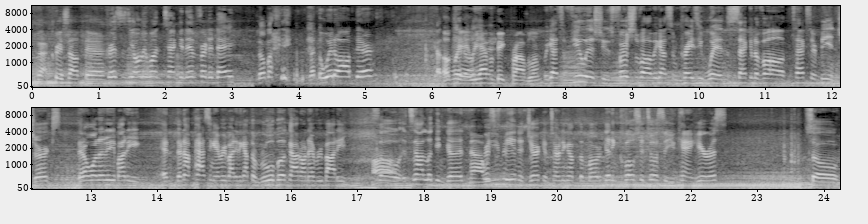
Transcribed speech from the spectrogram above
we got Chris out there. Chris is the only one teching in for today. Nobody. Got the widow out there. Okay, we have a big problem. We got some few issues. First of all, we got some crazy winds. Second of all, techs are being jerks. They don't want anybody, and they're not passing everybody. They got the rule book out on everybody, so it's not looking good. nah, Chris is being a jerk and turning up the motor, getting closer to us so you can't hear us. So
